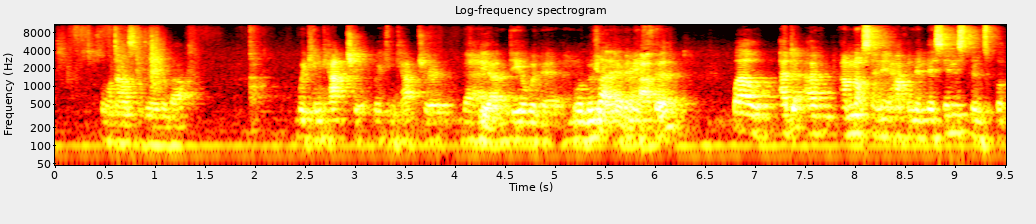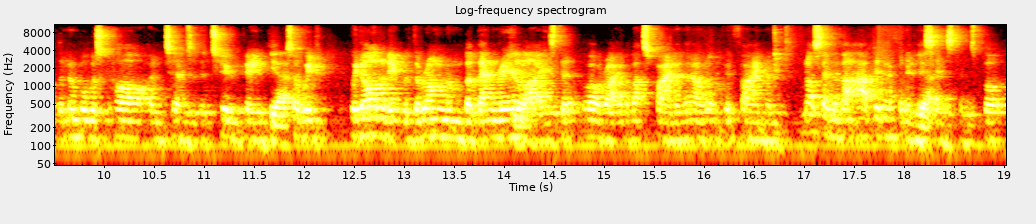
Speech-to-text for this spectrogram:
someone else deal with that. We can catch it, we can capture it there yeah. and deal with it. Well, does that ever happen? Well, I am not saying it happened in this instance, but the number was caught in terms of the two being. Yeah. So we'd, we'd ordered it with the wrong number, then realised yeah. that, all oh, right, well, that's fine, and then oh, it'll be fine. And I'm not saying that that did happen in this instance, but.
